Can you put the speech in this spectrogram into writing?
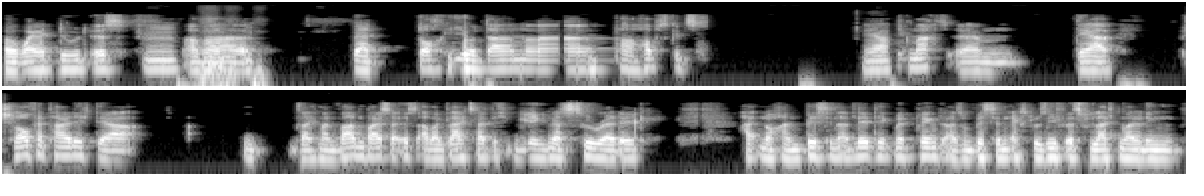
White Dude ist. Mhm. Aber er hat doch hier und da mal ein paar Hops ja. gemacht. Ähm, der schlau verteidigt, der, sag ich mal, ein Wadenbeißer ist, aber gleichzeitig im Gegensatz zu Reddick halt noch ein bisschen Athletik mitbringt, also ein bisschen explosiv ist, vielleicht mal ein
